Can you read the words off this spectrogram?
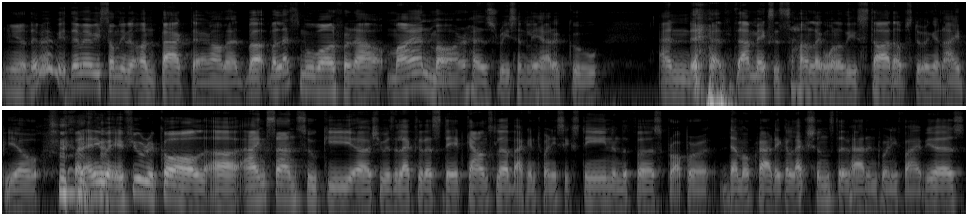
Yeah, there may be there may be something to unpack there, Ahmed. But but let's move on for now. Myanmar has recently had a coup, and that makes it sound like one of these startups doing an IPO. But anyway, if you recall, uh, Aung San Suu Kyi, uh, she was elected as state counsellor back in 2016 in the first proper democratic elections they've had in 25 years.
